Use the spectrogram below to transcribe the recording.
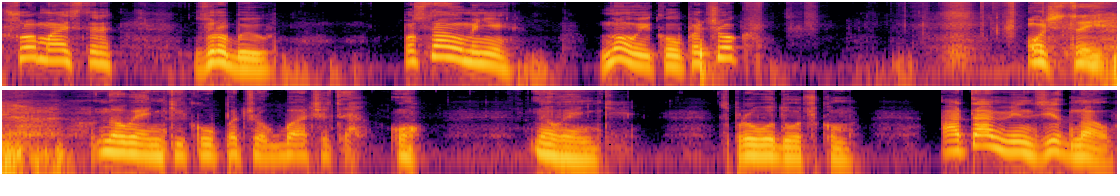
що майстер зробив? Поставив мені новий ковпачок. Ось цей новенький ковпачок, бачите? О, новенький. З проводочком. А там він з'єднав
